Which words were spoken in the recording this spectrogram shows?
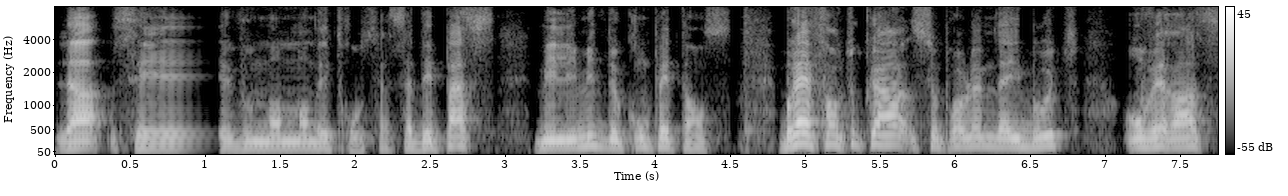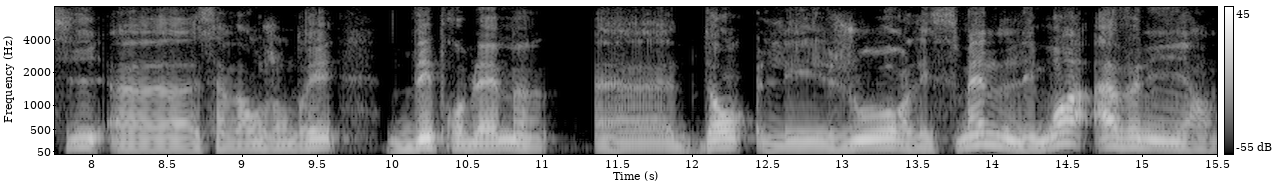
Là, c'est vous m'en demandez trop. Ça, ça dépasse mes limites de compétences. Bref, en tout cas, ce problème d'iBoot, on verra si euh, ça va engendrer des problèmes euh, dans les jours, les semaines, les mois à venir.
